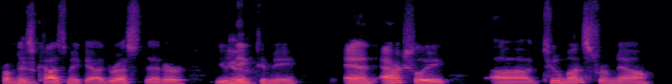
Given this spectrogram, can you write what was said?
from this cosmic address that are unique to me and actually uh, two months from now,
